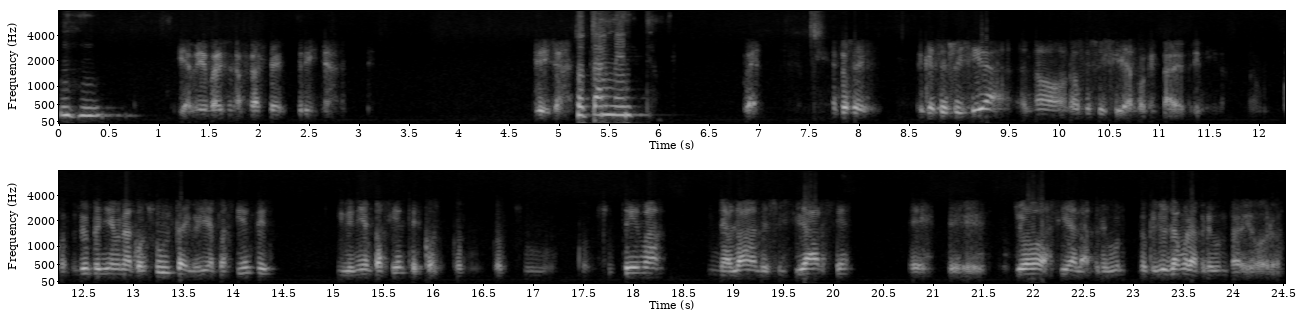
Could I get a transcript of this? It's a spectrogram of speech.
Y a mí me parece una frase brillante. Brillante. totalmente. Bueno, entonces, el que se suicida no, no se suicida porque está deprimido. Cuando yo tenía una consulta y veía pacientes, y venían pacientes con, con, con su, tema, y me hablaban de suicidarse, este, yo hacía la pregunta, lo que yo llamo la pregunta de oro.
